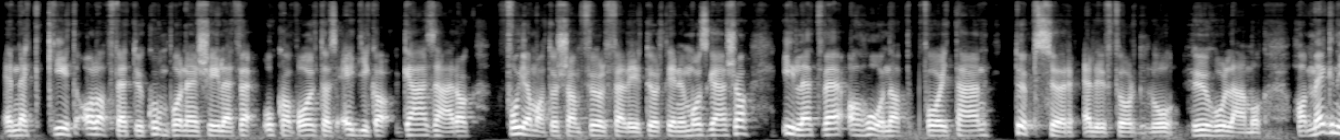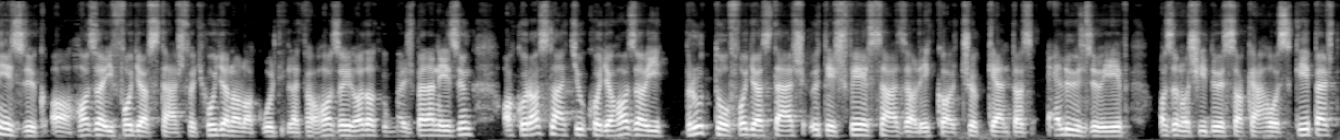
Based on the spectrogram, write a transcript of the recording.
Ennek két alapvető komponens, illetve oka volt. Az egyik a gázárak folyamatosan fölfelé történő mozgása, illetve a hónap folytán többször előforduló hőhullámok. Ha megnézzük a hazai fogyasztást, hogy hogyan alakult, illetve a hazai adatokba is belenézünk, akkor azt látjuk, hogy a hazai bruttó fogyasztás 5,5%-kal csökkent az előző év azonos időszakához képest,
